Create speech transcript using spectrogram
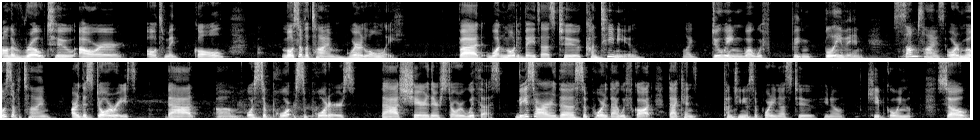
on the road to our ultimate goal. Most of the time, we're lonely, but what motivates us to continue, like doing what we've been believing, sometimes or most of the time, are the stories that um, or support supporters that share their story with us. These are the support that we've got that can continue supporting us to you know keep going. So,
